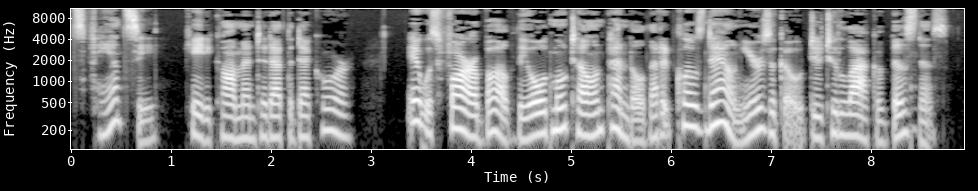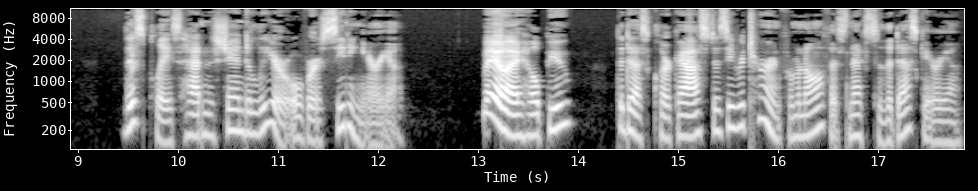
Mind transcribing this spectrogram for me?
It's fancy, Katie commented at the decor. It was far above the old motel in Pendle that had closed down years ago due to lack of business. This place had a chandelier over a seating area. May I help you? The desk clerk asked as he returned from an office next to the desk area.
